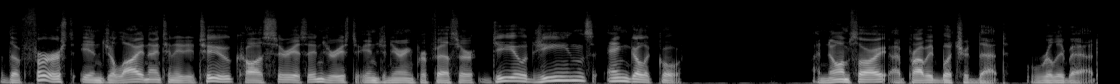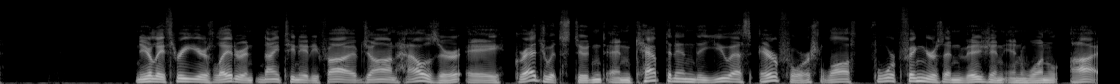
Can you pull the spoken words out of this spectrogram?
The first, in July 1982, caused serious injuries to engineering professor Diogenes Angelakos. I know I'm sorry, I probably butchered that really bad. Nearly three years later, in 1985, John Hauser, a graduate student and captain in the U.S. Air Force, lost four fingers and vision in one eye.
